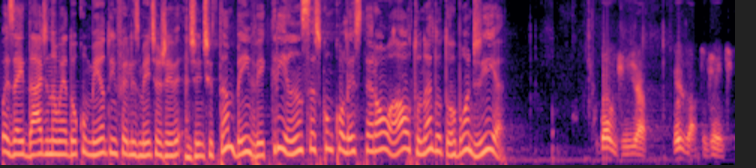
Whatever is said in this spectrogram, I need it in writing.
Pois a idade não é documento, infelizmente a gente também vê crianças com colesterol alto, né, doutor? Bom dia. Bom dia. Exato, gente.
